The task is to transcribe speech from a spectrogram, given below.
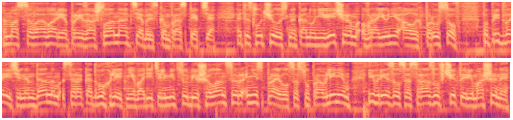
Массовая авария произошла на Октябрьском проспекте. Это случилось накануне вечером в районе Алых Парусов. По предварительным данным, 42-летний водитель Mitsubishi Lancer не справился с управлением и врезался сразу в четыре машины.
